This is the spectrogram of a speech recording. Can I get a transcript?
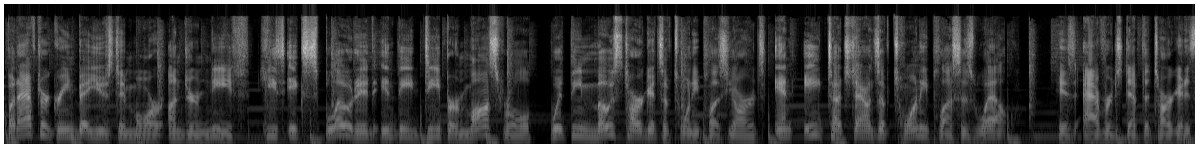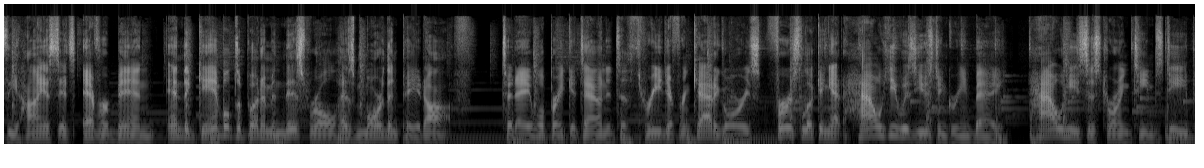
But after Green Bay used him more underneath, he's exploded in the deeper Moss role with the most targets of 20 plus yards and eight touchdowns of 20 plus as well. His average depth of target is the highest it's ever been, and the gamble to put him in this role has more than paid off. Today, we'll break it down into three different categories, first looking at how he was used in Green Bay, how he's destroying teams deep,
